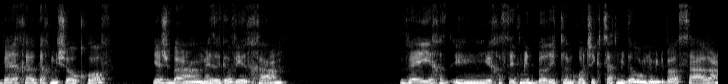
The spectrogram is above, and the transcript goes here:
ואחר כך מישור חוף, יש בה מזג אוויר חם והיא יחס, יחסית מדברית למרות שהיא קצת מדרום למדבר סהרה.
